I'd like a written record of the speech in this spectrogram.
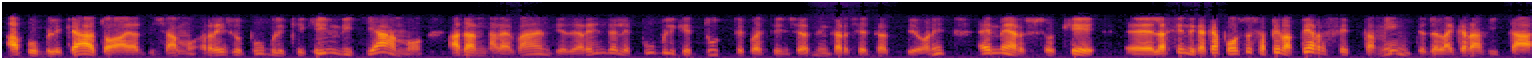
ha pubblicato, ha diciamo, reso pubbliche, che invitiamo ad andare avanti ed a renderle pubbliche tutte queste intercettazioni, è emerso che eh, la sindaca Capozzo sapeva perfettamente della gravità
